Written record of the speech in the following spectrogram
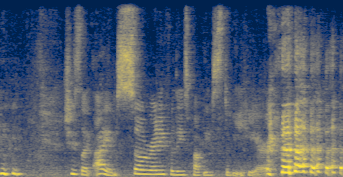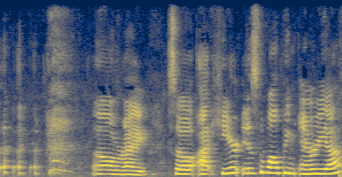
she's like, I am so ready for these puppies to be here. All right, so uh, here is the whelping area.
